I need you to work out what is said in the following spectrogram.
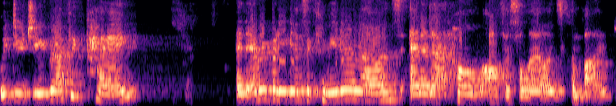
We do geographic pay, and everybody gets a commuter allowance and an at home office allowance combined.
